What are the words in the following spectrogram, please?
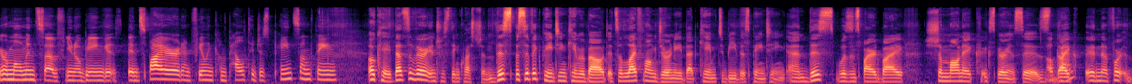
Your moments of, you know, being inspired and feeling compelled to just paint something. Okay, that's a very interesting question. This specific painting came about, it's a lifelong journey that came to be this painting. And this was inspired by shamanic experiences. Okay. Like in for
